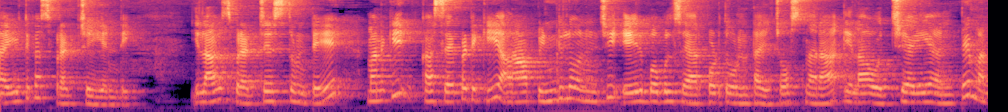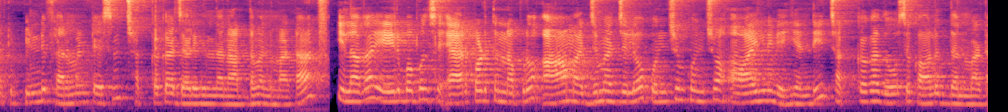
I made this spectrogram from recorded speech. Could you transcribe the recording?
లైట్గా స్ప్రెడ్ చేయండి. ఇలాగ స్ప్రెడ్ చేస్తుంటే మనకి కాసేపటికి ఆ పిండిలో నుంచి ఎయిర్ బబుల్స్ ఏర్పడుతూ ఉంటాయి. చూస్తున్నారా? ఇలా వచ్చాయి అంటే మనకి పిండి ఫెర్మెంటేషన్ చక్కగా జరిగిందని అర్థం అనమాట ఇలాగా ఎయిర్ బబుల్స్ ఏర్పడుతున్నప్పుడు ఆ మధ్య మధ్యలో కొంచెం కొంచెం ఆయిల్ని వెయ్యండి చక్కగా దోశ కాలుద్ది అనమాట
